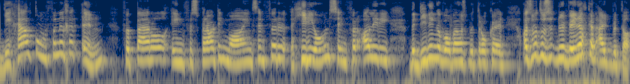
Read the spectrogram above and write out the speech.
Die geld kom vinniger in vir Parel en vir Sprouting Minds en vir Gideons en vir al hierdie bedieninge waarby ons betrokke is, as wat ons dit noodwendig kan uitbetaal.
